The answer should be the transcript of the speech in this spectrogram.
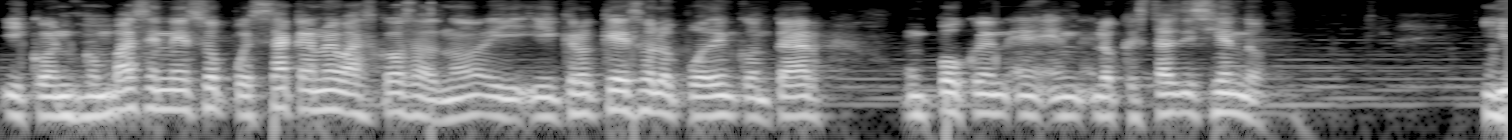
y con, con, base en eso, pues sacan nuevas cosas, ¿no? Y, creo que eso lo puedo encontrar un poco en, en, lo que estás diciendo. Y,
